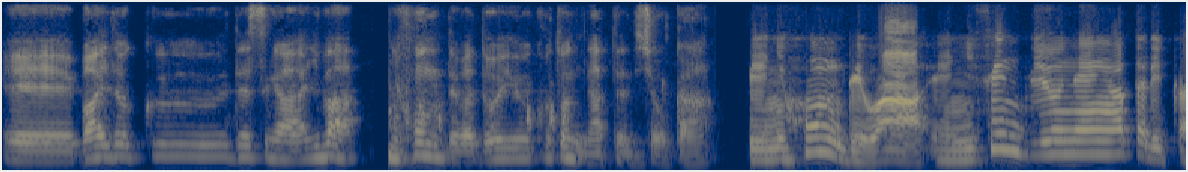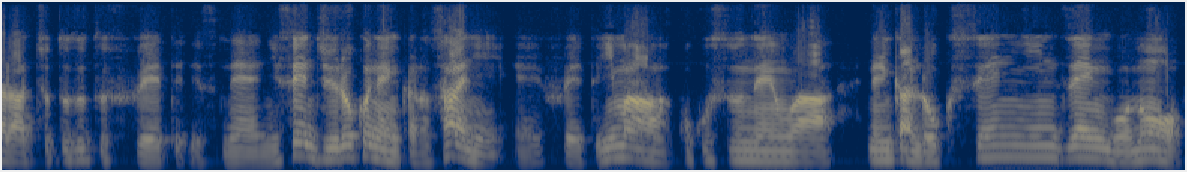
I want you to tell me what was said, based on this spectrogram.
えー、梅毒ですが、今、日本ではどういうことになってるんでしょうか？え日本では、え2010年あたりからちょっとずつ増えてですね、2016年からさらに増えて、今、ここ数年は年間6000人前後の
